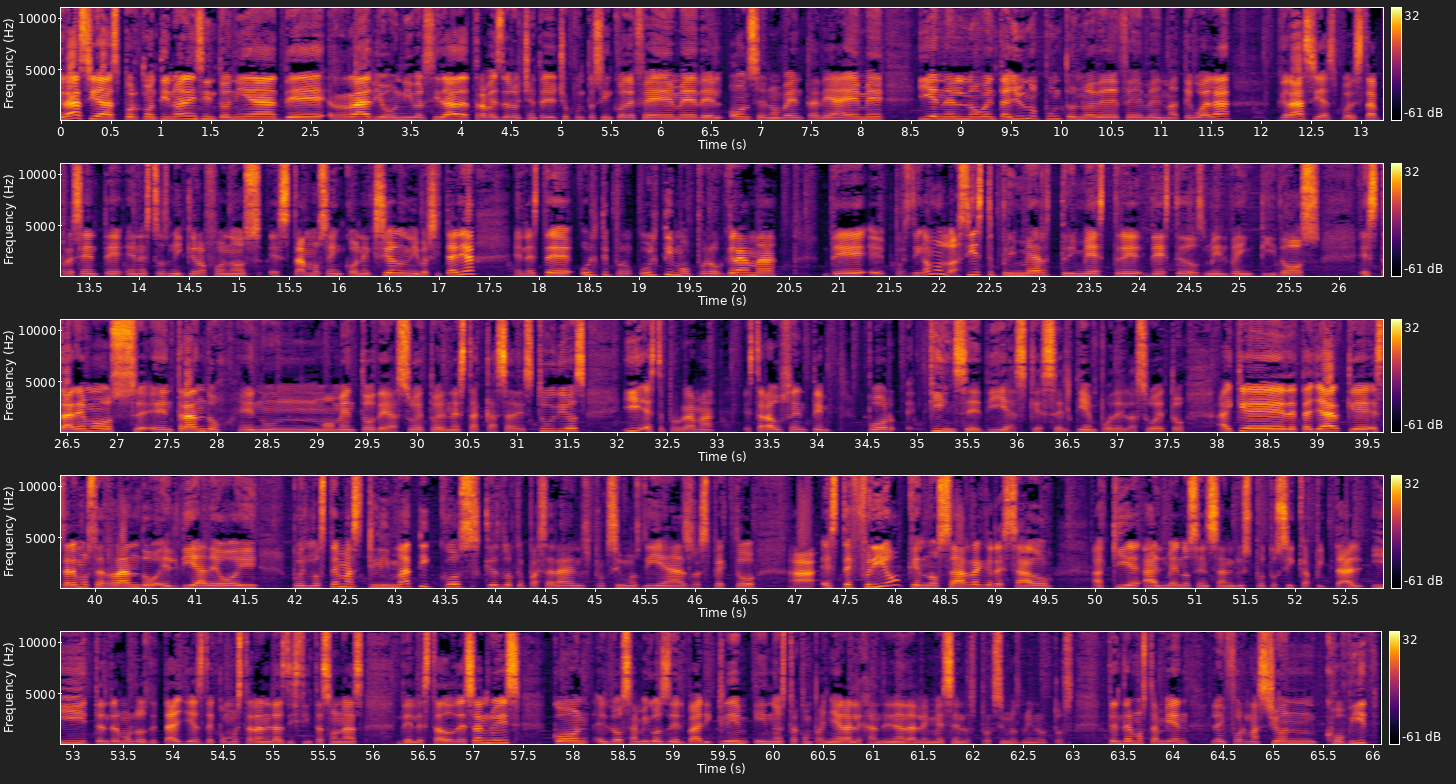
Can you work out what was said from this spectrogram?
Gracias por continuar en sintonía de Radio Universidad a través del 88.5 de FM, del 1190 de AM y en el 91.9 de FM en Matehuala. Gracias por estar presente en estos micrófonos. Estamos en Conexión Universitaria en este último, programa de, eh, pues digámoslo así, este primer trimestre de este 2022 estaremos eh, entrando en un momento de asueto en esta casa de estudios y este programa estará ausente por 15 días, que es el tiempo del asueto. Hay que detallar que estaremos cerrando el día de hoy pues los temas climáticos, qué es lo que pasará en los próximos días respecto a este frío que nos ha regresado aquí al menos en San Luis Potosí capital y tendremos los detalles de cómo estarán las distintas zonas del estado de San Luis con los amigos del Bariclim y nuestra compañera Alejandrina Dalemés en los próximos minutos. Tendremos también la información COVID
